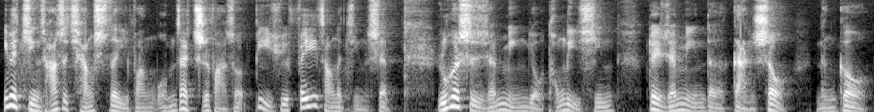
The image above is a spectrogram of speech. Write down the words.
因为警察是强势的一方，我们在执法的时候必须非常的谨慎。如何使人民有同理心，对人民的感受能够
